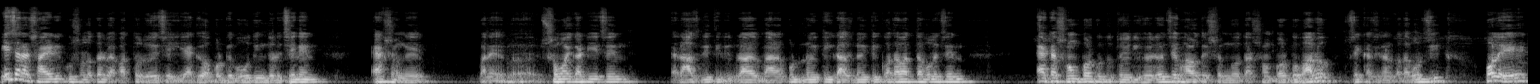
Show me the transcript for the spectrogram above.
এছাড়া শারীরিক কুশলতার ব্যাপার তো রয়েছেই, একে অপরকে বহুদিন ধরে চেনেন, একসঙ্গে মানে সময় কাটিয়েছেন রাজনীতিক রা- কূটনৈতিক, রাজনৈতিক কথাবার্তা বলেছেন। একটা সম্পর্ক তো তৈরি হয়ে রয়েছে, ভারতের সঙ্গেও তার সম্পর্ক ভালো, শেখ হাসিনার কথা বলছি। ফলে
